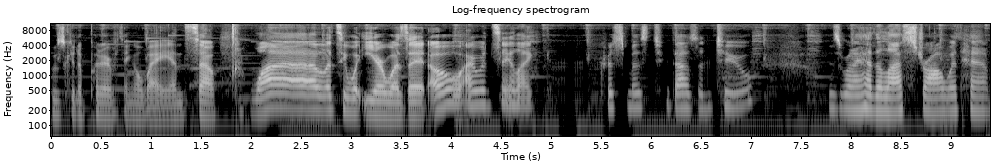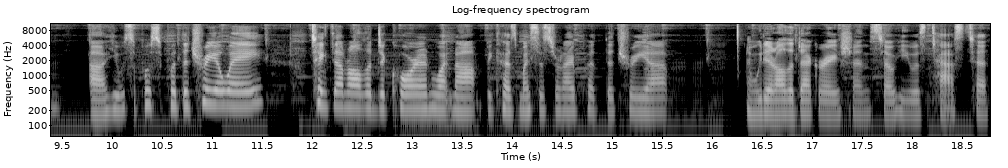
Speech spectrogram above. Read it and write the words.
Who's going to put everything away? And so, what? Let's see, what year was it? Oh, I would say like Christmas 2002 is when I had the last straw with him. Uh, he was supposed to put the tree away, take down all the decor and whatnot because my sister and I put the tree up and we did all the decorations. So he was tasked to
